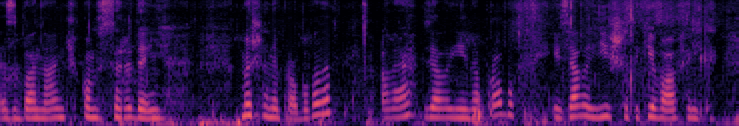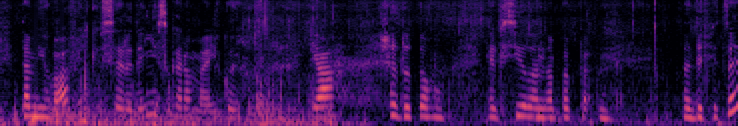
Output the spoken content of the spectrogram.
з бананчиком всередині. Ми ще не пробували, але взяли її на пробу і взяли їй ще такі вафельки. Там є вафельки всередині з карамелькою. Я ще до того, як сіла на ПП на дефіцит,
